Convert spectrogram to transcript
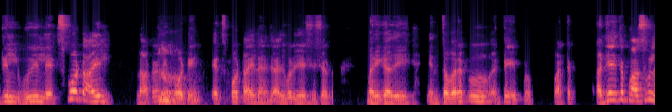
drill will export oil. Not only. Importing export oil అనేది అది కూడా చేసేసాడు. మరి అది ఎంతవరకు అంటే ఇప్పుడు అది అయితే పాసిబుల్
